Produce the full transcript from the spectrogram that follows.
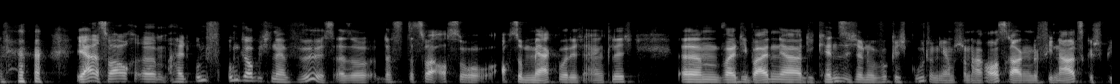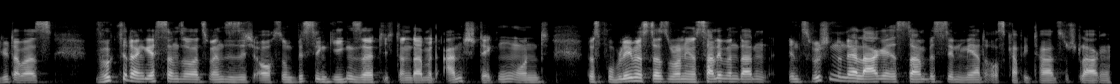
ja, es war auch ähm, halt un unglaublich nervös. Also das, das war auch so, auch so merkwürdig eigentlich ähm, weil die beiden ja, die kennen sich ja nur wirklich gut und die haben schon herausragende Finals gespielt, aber es wirkte dann gestern so, als wenn sie sich auch so ein bisschen gegenseitig dann damit anstecken. Und das Problem ist, dass Ronnie O'Sullivan dann inzwischen in der Lage ist, da ein bisschen mehr draus Kapital zu schlagen,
